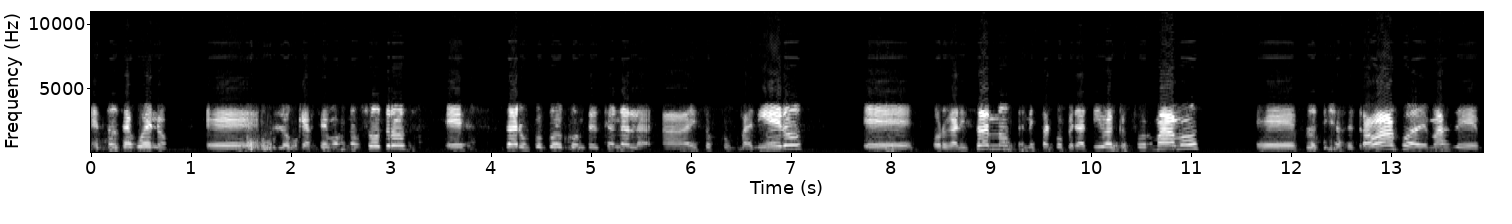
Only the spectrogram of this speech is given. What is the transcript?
Entonces, bueno, eh, lo que hacemos nosotros es dar un poco de contención a, esos compañeros, eh, organizarnos en esta cooperativa que formamos, eh, flotillas de trabajo, además de,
